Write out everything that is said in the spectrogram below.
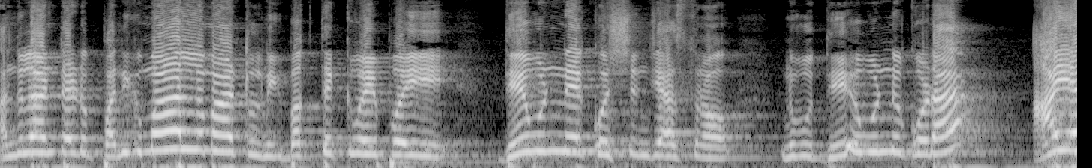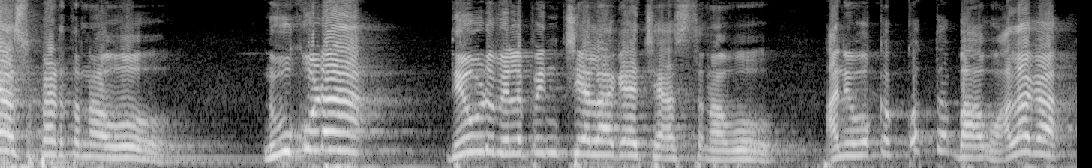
అందులో అంటాడు పనికిమాలిన మాటలు నీకు భక్తి ఎక్కువైపోయి దేవుణ్ణే క్వశ్చన్ చేస్తున్నావు. నువ్వు దేవుణ్ణి కూడా ఆయాస పెడుతున్నావు. నువ్వు కూడా దేవుడు విలపించేలాగా చేస్తున్నావు. అని ఒక కొత్త భావం. అలాగా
